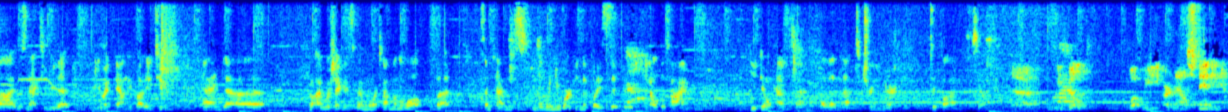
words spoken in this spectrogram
Uh, it was an activity that me and my family got into, and uh, you know, I wish I could spend more time on the wall, but sometimes you know, when you work in the place that you're in all the time, you don't have time other than that to train or to climb. So uh, we built what we are now standing in.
